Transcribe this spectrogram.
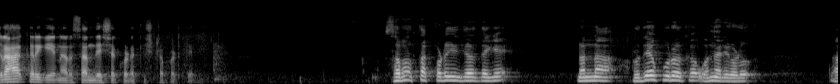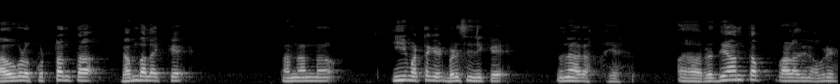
ಗ್ರಾಹಕರಿಗೆ ಏನಾದ್ರು ಸಂದೇಶ ಕೊಡಕ್ಕೆ ಇಷ್ಟಪಡ್ತೀನಿ ಸಮಸ್ತ ಕೊಡಗಿನ ಜನತೆಗೆ ನನ್ನ ಹೃದಯಪೂರ್ವಕ ವಂದನೆಗಳು. ಅವುಗಳು ಕೊಟ್ಟಂಥ ಬೆಂಬಲಕ್ಕೆ ನನ್ನನ್ನು ಈ ಮಟ್ಟಕ್ಕೆ ಬೆಳೆಸಿದ್ದಕ್ಕೆ ನನ್ನ ಹೃದಯಾಂತ ಭಾಳ ಅವರಿಗೆ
